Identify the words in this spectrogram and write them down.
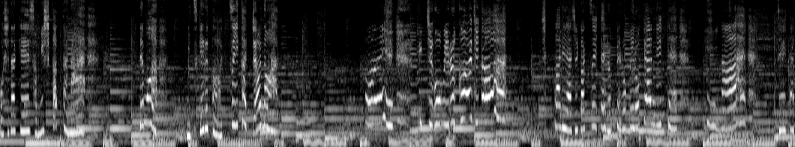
少しだけ寂しかったな。でも、見つけるとつい買っちゃうの。うん、いちごミルク味だ。しっかり味がついてるペロペロキャンディって。いいな。贅沢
